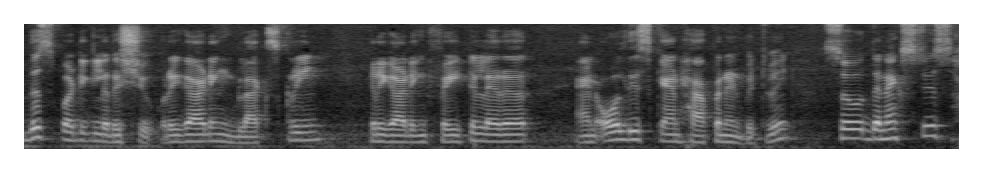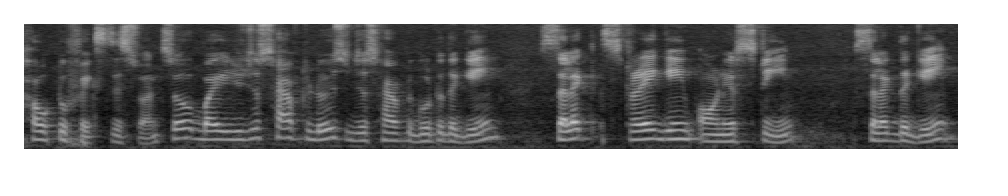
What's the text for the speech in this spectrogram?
this particular issue regarding black screen regarding fatal error and all this can happen in between. So the next is how to fix this one. So by you just have to do is you just have to go to the game select stray game on your steam select the game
